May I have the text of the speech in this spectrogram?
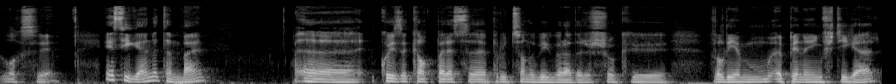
logo se vê. É cigana também. Uh, coisa que, ao que parece, a produção do Big Brother achou que valia a pena investigar.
